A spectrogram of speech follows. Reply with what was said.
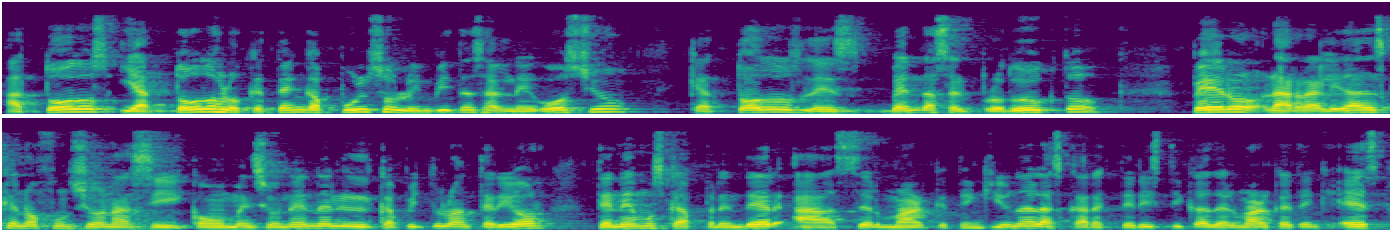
a todos y a todos lo que tenga pulso lo invites al negocio, que a todos les vendas el producto, pero la realidad es que no funciona así. Como mencioné en el capítulo anterior, tenemos que aprender a hacer marketing. Y una de las características del marketing es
